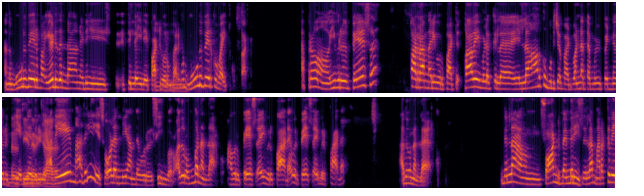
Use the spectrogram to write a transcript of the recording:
அந்த மூணு பேர் ஏடுதண்டா நடி தில்லையிலே பாட்டு வரும் பாருங்க. மூணு பேருக்கும் வாய்ப்பு கொடுத்தாங்க. அப்புறம் இவரு பேச பாடுற மாதிரி ஒரு பாட்டு. பாவை விளக்குல எல்லாருக்கும் பிடிச்ச பாட்டு. வண்ணத்தமிழ் பெண்ணொருத்தி என்னெதிரில், ஆ. அதே மாதிரி சோழன்லயும் அந்த ஒரு சீன் வரும். அது ரொம்ப நல்லா இருக்கும். அவர் பேச இவர் பாட இவர் பேச இவர் பாட. அதுவும் நல்லா இருக்கும். இதெல்லாம் ஃபாண்ட் மெமரிஸ் எல்லாம் மறக்கவே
